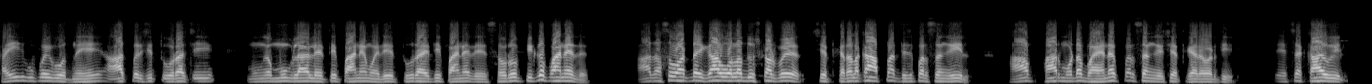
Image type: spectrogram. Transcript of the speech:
काही उपयोग होत नाही. आज परिस्थिती तुराची मुंग मूग लागले ते पाण्यामध्ये तूर आहे ते पाण्यात आहे सर्व पिकं पाण्यात आहेत. आज असं वाटतंय का ओला दुष्काळ पडेल? शेतकऱ्याला का आत्महत्येचा प्रसंग येईल. हा फार मोठा भयानक प्रसंग आहे शेतकऱ्यावरती. याचा काय होईल?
